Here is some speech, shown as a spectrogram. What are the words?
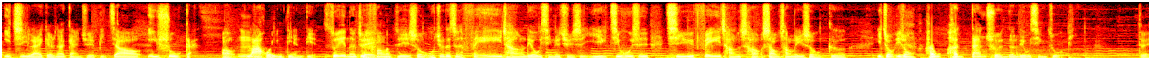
一直以来给人家感觉比较艺术感。哦，拉回一点点，嗯、所以呢，就放了这一首，我觉得这是非常流行的曲式，也几乎是齐豫非常少少唱的一首歌，一种一种很很单纯的流行作品。对，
